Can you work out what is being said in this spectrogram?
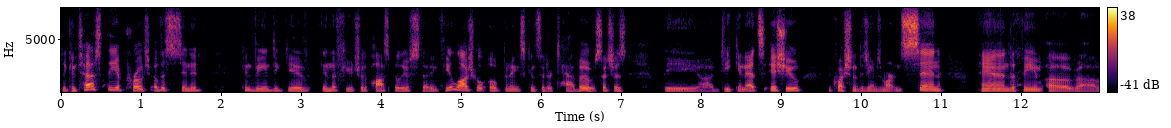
to contest the approach of the synod convened to give in the future the possibility of studying theological openings considered taboo, such as the uh, deaconettes issue, the question of the James Martin sin, and the theme of uh,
